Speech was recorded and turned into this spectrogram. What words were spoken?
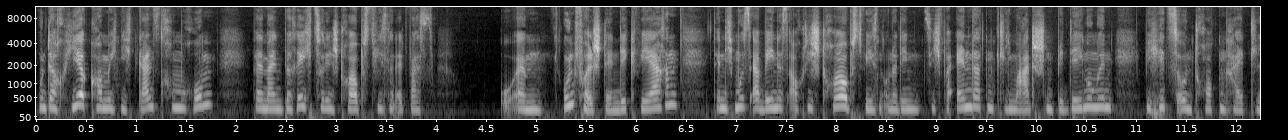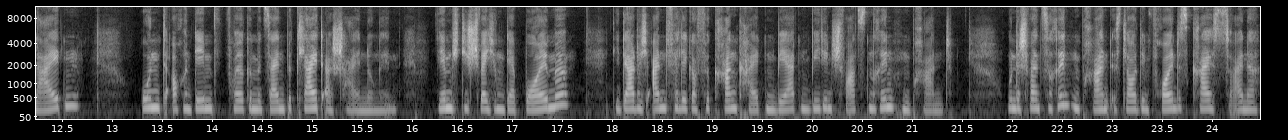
Und auch hier komme ich nicht ganz drum herum, weil mein Bericht zu den Streuobstwiesen etwas ähm, unvollständig wären, denn ich muss erwähnen, dass auch die Streuobstwiesen unter den sich veränderten klimatischen Bedingungen wie Hitze und Trockenheit leiden und auch in dem Folge mit seinen Begleiterscheinungen, nämlich die Schwächung der Bäume, die dadurch anfälliger für Krankheiten werden, wie den schwarzen Rindenbrand. Und der schwarze Rindenbrand ist laut dem Freundeskreis zu einer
